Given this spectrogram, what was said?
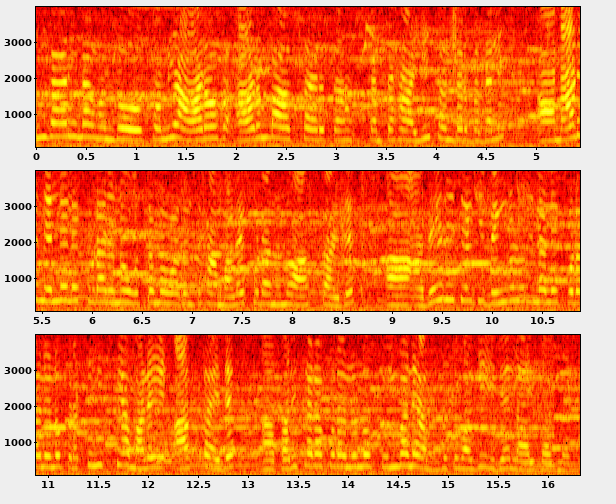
ನಾವು ತಂಗಾರಿನ ಒಂದು ಸಮಯ ಆರೋಗ ಆರಂಭ ಆಗ್ತಾ ಇರತಕ್ಕಂತಹ ಈ ಸಂದರ್ಭದಲ್ಲಿ ನಾಡಿನೆಲ್ಲೆಡೆ ಕೂಡ ಉತ್ತಮವಾದಂತಹ ಮಳೆ ಕೂಡ ಆಗ್ತಾ ಇದೆ. ಅದೇ ರೀತಿಯಾಗಿ ಬೆಂಗಳೂರಿನಲ್ಲಿ ಕೂಡ ಪ್ರತಿನಿತ್ಯ ಮಳೆ ಆಗ್ತಾ ಇದೆ. ಪರಿಸರ ಕೂಡ ತುಂಬಾನೇ ಅದ್ಭುತವಾಗಿ ಇದೆ ಲಾಲ್ಬಾಗ್ನಲ್ಲಿ.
